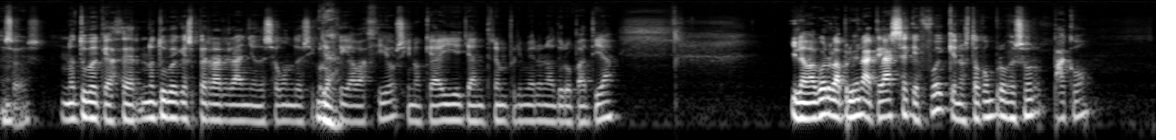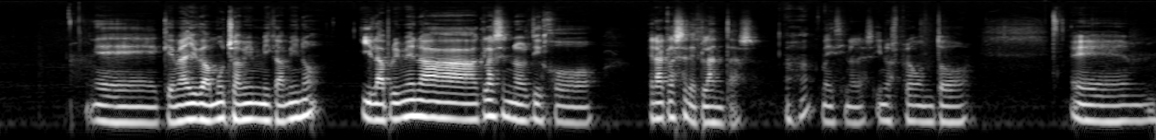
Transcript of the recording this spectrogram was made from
Eso es. No tuve que hacer, no tuve que esperar el año de segundo de psicología vacío, sino que ahí ya entré en primero en naturopatía. Y la me acuerdo la primera clase que fue que nos tocó un profesor, Paco, eh, que me ha ayudado mucho a mí en mi camino. Y la primera clase nos dijo, era clase de plantas Ajá. medicinales, y nos preguntó, eh,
